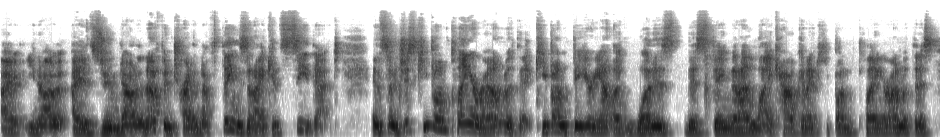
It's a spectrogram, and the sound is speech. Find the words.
I you know I, I had zoomed out enough and tried enough things that I could see that. And so just keep on playing around with it. Keep on figuring out like what is this thing that I like? How can I keep on playing around with this?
